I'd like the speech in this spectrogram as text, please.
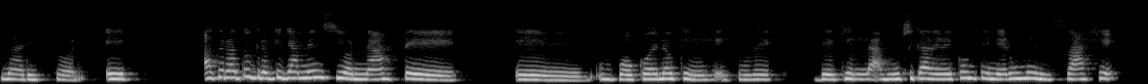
Marisol. Eh, hace rato creo que ya mencionaste eh, un poco de lo que es esto de, que la música debe contener un mensaje,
